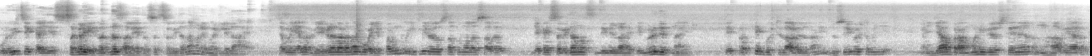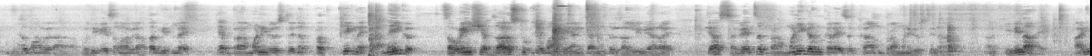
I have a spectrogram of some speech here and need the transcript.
पूर्वीचे कायदे सगळे रद्द झाले तसं संविधानामध्ये म्हटलेलं आहे. त्यामुळे याला वेगळं लढा नको पाहिजे. परंतु इथली व्यवस्था तुम्हाला साधत जे काही संविधानच दिलेलं आहे ते मिळू देत नाही. ते प्रत्येक गोष्टीला आढळतं. आणि दुसरी गोष्ट म्हणजे या ब्राह्मणी व्यवस्थेनं महाविहार बुद्ध महाविहार बोधिकाईचं महाविहार हातात घेतलं आहे त्या ब्राह्मणी व्यवस्थेनं प्रत्येक नाही अनेक चौऱ्याऐंशी हजार स्तूप जे बांधले आणि त्यानंतर झालेले विहार आहेत त्या सगळ्यांचं ब्राह्मणीकरण करायचं काम ब्राह्मणी व्यवस्थेनं केलेलं आहे. आणि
